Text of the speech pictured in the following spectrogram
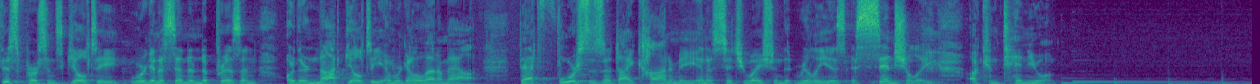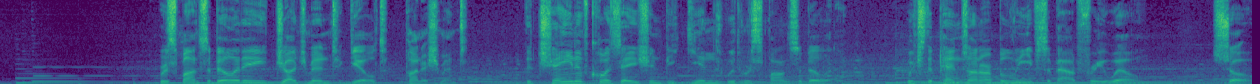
this person's guilty, we're going to send them to prison, or they're not guilty and we're going to let them out. That forces a dichotomy in a situation that really is essentially a continuum. Responsibility, judgment, guilt, punishment. The chain of causation begins with responsibility, which depends on our beliefs about free will. So,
